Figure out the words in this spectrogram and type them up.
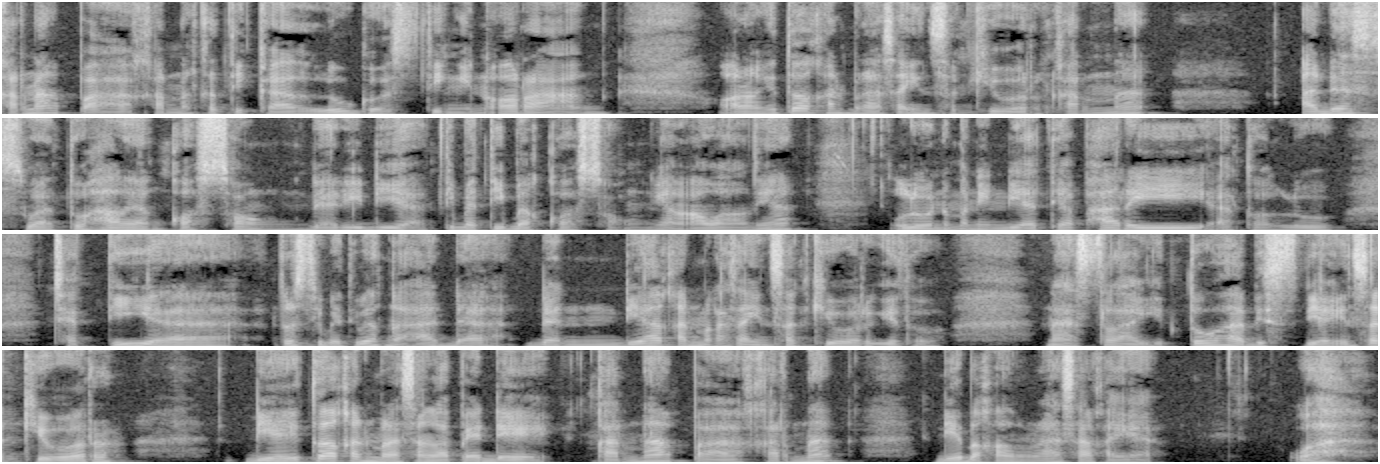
Karena apa? Karena ketika lu ghostingin orang, orang itu akan merasa insecure karena ada sesuatu hal yang kosong dari dia, tiba-tiba kosong. Yang awalnya lu nemenin dia tiap hari atau lu chat dia, terus tiba-tiba nggak ada dan dia akan merasa insecure gitu. Nah setelah itu habis dia insecure, dia itu akan merasa nggak pede. Karena apa? Karena dia bakal merasa kayak wah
